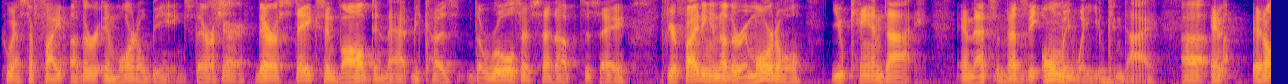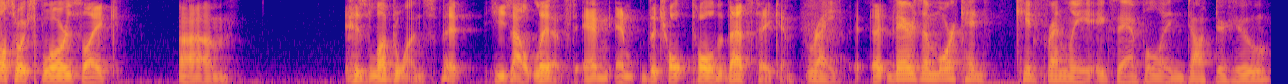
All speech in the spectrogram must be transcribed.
who has to fight other immortal beings there are Sure. there are stakes involved in that because the rules are set up to say if you're fighting another immortal you can die and that's that's the only way you can die Uh, and it also explores like um his loved ones that he's outlived and and the toll, toll that that's taken Right. Uh, There's a more kid kid friendly example in Doctor Who.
